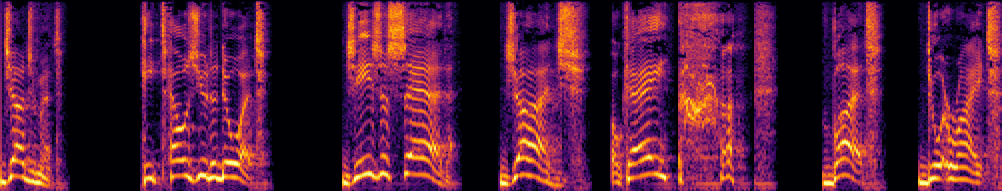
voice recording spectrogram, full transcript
judgment. He tells you to do it. Jesus said, Judge, okay? but do it right.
